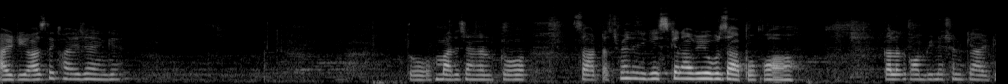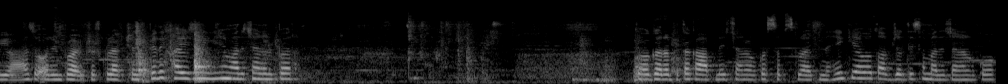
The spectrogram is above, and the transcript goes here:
आइडियाज़ दिखाए जाएँगे। तो हमारे चैनल को साथ टच में रहेगी इसके अलावा व्यूवर्स आपको कलर कॉम्बिनेशन के आइडियाज़ और एम्ब्रॉयडर कलेक्शन भी दिखाई जाएँगी हमारे चैनल पर। तो अगर अभी तक आपने इस चैनल को सब्सक्राइब नहीं किया हो तो आप जल्दी से हमारे चैनल को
